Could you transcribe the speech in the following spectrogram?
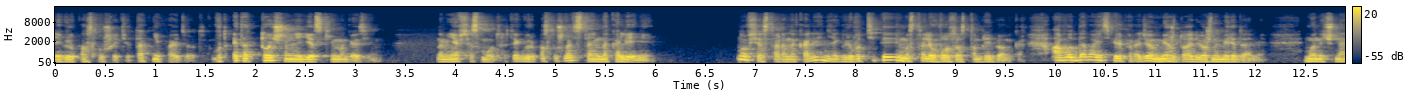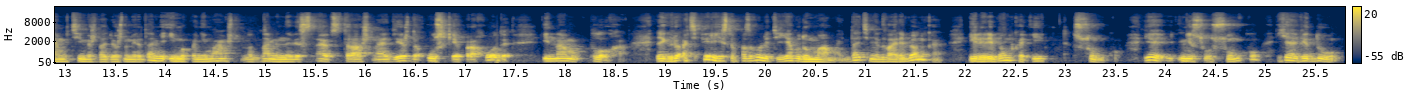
Я говорю, послушайте, так не пойдет. Вот это точно не детский магазин. На меня все смотрят. Я говорю, послушай, давайте станем на колени. Ну, все стали на колени. Я говорю, вот теперь мы стали возрастом ребенка. А вот давай теперь пройдем между одежными рядами. Мы начинаем идти между одежными рядами, и мы понимаем, что над нами нависают страшная одежда, узкие проходы, и нам плохо. Я говорю, а теперь, если позволите, я буду мамой. Дайте мне два ребенка или ребенка и сумку. Я несу сумку, я веду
